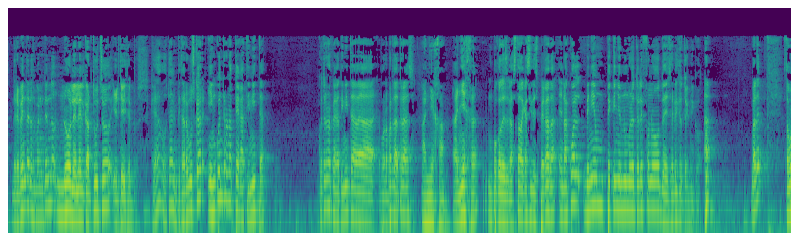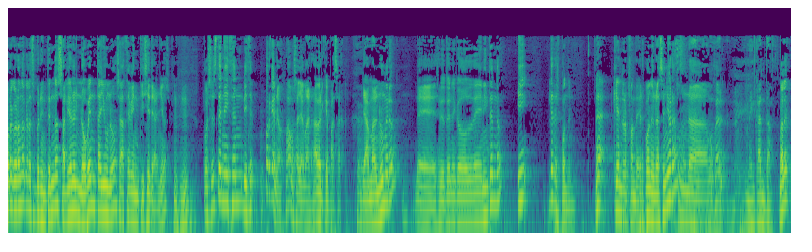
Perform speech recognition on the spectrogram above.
De repente la Super Nintendo no le lee el cartucho y el tío dice, pues, ¿qué hago? Tal, empieza a rebuscar y encuentra una pegatinita. Encuentra una pegatinita por la parte de atrás, Añeja. añeja, un poco desgastada, casi despegada, en la cual venía un pequeño número de teléfono de servicio técnico. Ah. ¿Vale? Estamos recordando que la Super Nintendo salió en el 91, o sea, hace 27 años. Pues este Nathan dice, ¿por qué no? Vamos a llamar, a ver qué pasa. Llama al número de servicio técnico de Nintendo y le responden. Eh, ¿Quién responde? Responde una señora, una mujer, Me encanta. ¿vale?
